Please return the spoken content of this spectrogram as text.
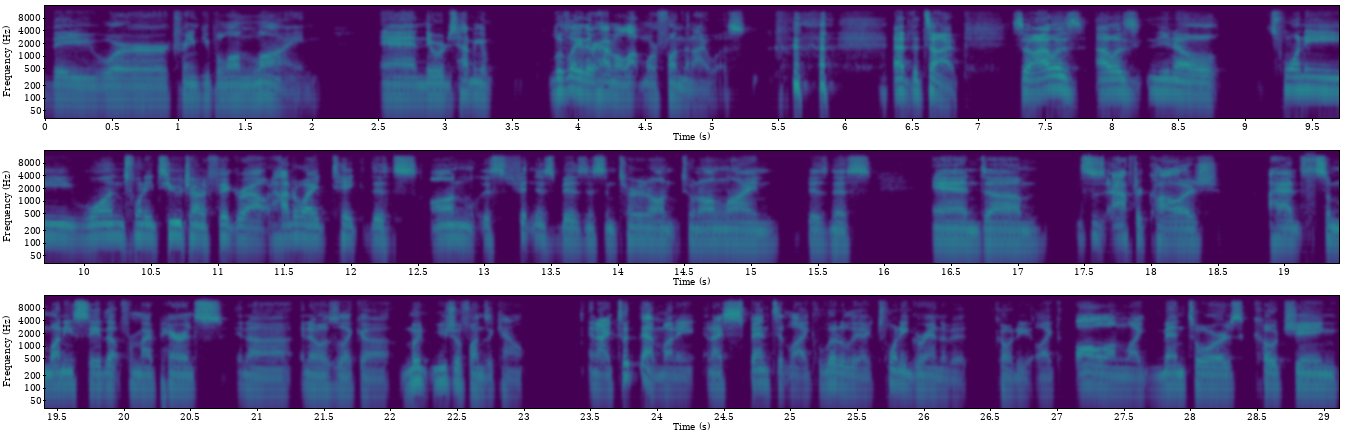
They were training people online, and they were just having a looked like they were having a lot more fun than I was at the time. So I was I was you know 21 22 trying to figure out how do i take this on this fitness business and turn it on to an online business and um, this is after college i had some money saved up from my parents in a and it was like a mutual funds account and i took that money and i spent it like literally like 20 grand of it cody like all on like mentors coaching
